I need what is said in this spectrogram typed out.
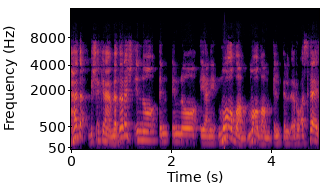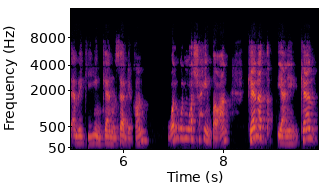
هذا بشكل عام. لدرجة إنه إنه يعني معظم معظم الرؤساء الأمريكيين كانوا سابقا والمرشحين طبعا كانت يعني كان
